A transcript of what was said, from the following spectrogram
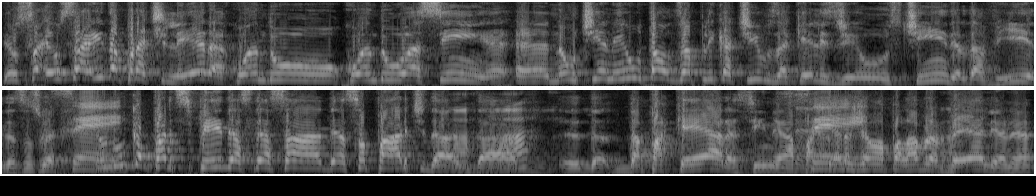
Eu, sa- eu saí da prateleira quando, quando assim, é, é, não tinha nem o tal dos aplicativos, aqueles de os Tinder da vida, essas coisas. Sei. Eu nunca participei dessa, dessa, dessa parte da, Aham. da, da, da paquera, assim, né? A Sei. paquera já é uma palavra velha, né?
